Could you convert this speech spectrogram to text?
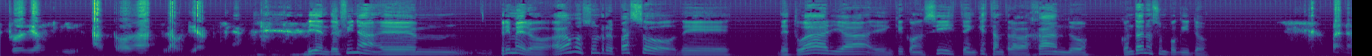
estudios y a toda la audiencia. Bien, Delfina, eh, primero, hagamos un repaso de, de tu área, en qué consiste, en qué están trabajando. Contanos un poquito. Bueno,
